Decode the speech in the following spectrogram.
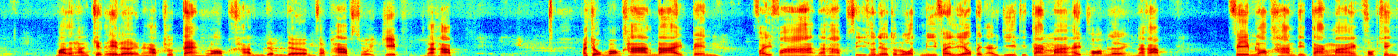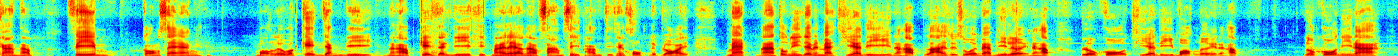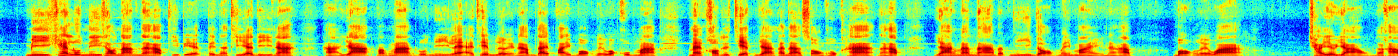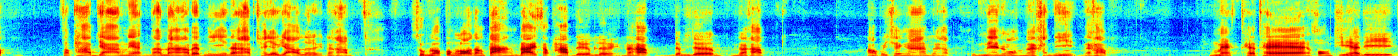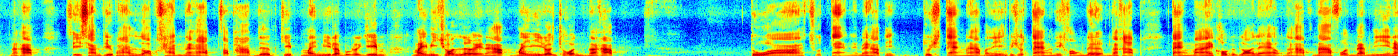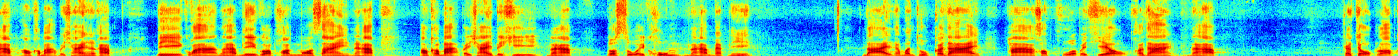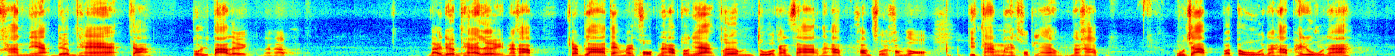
มาตรฐานเกรด A เลยนะครับ ชุดแต่งรอบคันเดิมๆสภาพสวยกิฟนะครับกระจกมองข้างได้เป็นไฟฟ้านะครับสีโทนเดียวตัวรถมีไฟเลี้ยวเป็น LED ติดตั้งมาให้พร้อมเลยนะครับ ฟิล์มรอบคันติดตั้งมาให้ครบเช่นกันครับ ฟิล์มกองแสงบอกเลยว่าเกรดอย่างดีนะครับ เกรดอย่างดีติดมาแล้วนะครับสามสี่พันติดให้ครบเรียบร้อย แม็กนะตรงนี้จะเป็นแม็ก TRD นะครับลายสวยๆแบบนี้เลยนะครับโลโก้ TRD บอกเลยนะครับโลโก้นี้นะ มีแค่รุ่นนี้เท่านั้นนะครับที่เป็น TRD นะ หายากมากๆ รุ่นนี้แหละไอเทมเลยนะครับ ได้ไปบอกเลยว่าคุ้มมาก แม็กคอม17ยางขนาด 265 นะครับยางหนาๆแบบนี้ดอกใหม่ๆนะครับ บอกเลยว่าใช้ยาวๆนะครับ สภาพยางเนี่ยหนาๆแบบนี้นะครับ ใช้ยาวๆเลยนะครับซุ้มล้อปงล้อต่างๆ ได้สภาพเดิมเลยนะครับ เดิมๆนะครับ เอาไปใช้งานนะครับ คุ้มแน่นอนนะคันนี้นะครับแม็กแท้ๆของ TRD นะครับสีสันผิวพรรณรอบคันนะครับ สภาพเดิมกิฟไม่มีระบุระยิ้ม ไม่มีชนเลยนะครับ ไม่มีโดนชนนะครับ ตัวชุดแต่งเห็นไหมครับนี่ตัวชุดแต่งนะครับ อันนี้เป็นชุดแต่งอันนี้ของเดิมนะครับ แต่งมาให้ครบเรียบร้อยแล้วนะครับ หน้าฝนแบบนี้นะครับ เอากระบะไปใช้เถอะครับ ดีกว่านะครับ ดีกว่าผ่อนมอไซค์นะครับ เอากระบะไปใช้ไปขี่นะครับรถสวยคุ้มนะครับ แบบนี้ ได้ทั้งบรรทุกก็ได้ พาครอบครัวไปเที่ยวก็ได้นะครับ กระจกรอบคันเนี่ยเดิมแท้จากโตโยต้าเลยนะครับ ได้เดิมแท้เลยนะครับแคปล่าแต่งมาครบนะครับ ตัวนี้เพิ่มตัวกันสาดนะครับ ความสวยความหล่อติดตั้งมาให้ครบแล้วนะครับ หูจับประตูนะครับ ให้ดูนะ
